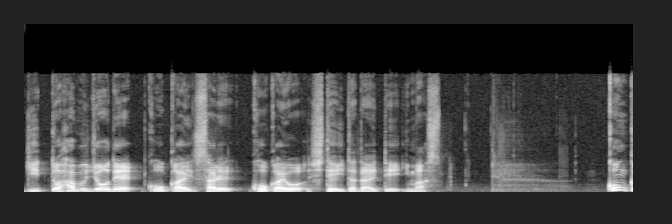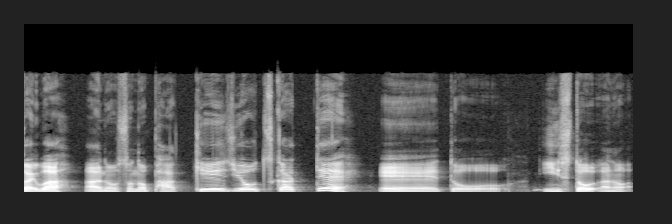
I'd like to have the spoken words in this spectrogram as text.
GitHub 上で公開され公開をしていただいています。今回はあのそのパッケージを使ってえっ、ー、とインストあの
